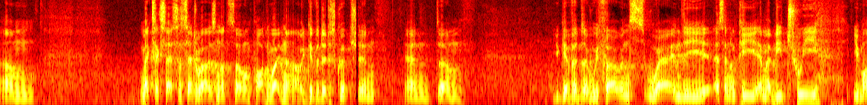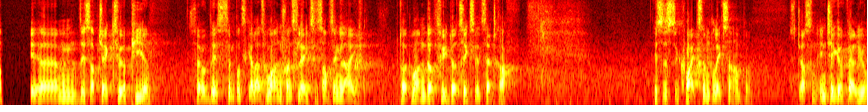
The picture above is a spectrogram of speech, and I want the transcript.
Um, max access, etc., is not so important right now. You give it a description, and um, you give it a reference where in the SNMP MIB tree you want this object to appear. So this simple scalars 1 translates to something like dot .1, dot .3, dot .6, etc. This is a quite simple example. It's just an integer value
